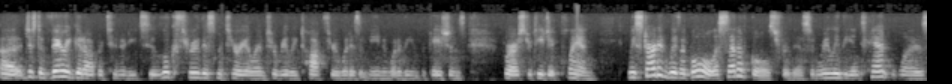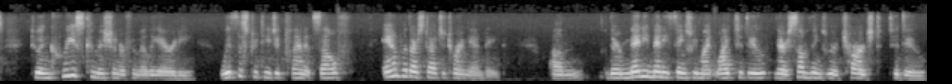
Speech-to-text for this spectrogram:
uh, just a very good opportunity to look through this material and to really talk through what does it mean and what are the implications for our strategic plan we started with a goal, a set of goals for this, and really the intent was to increase commissioner familiarity with the strategic plan itself and with our statutory mandate. Um, there are many, many things we might like to do. There are some things we're charged to do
